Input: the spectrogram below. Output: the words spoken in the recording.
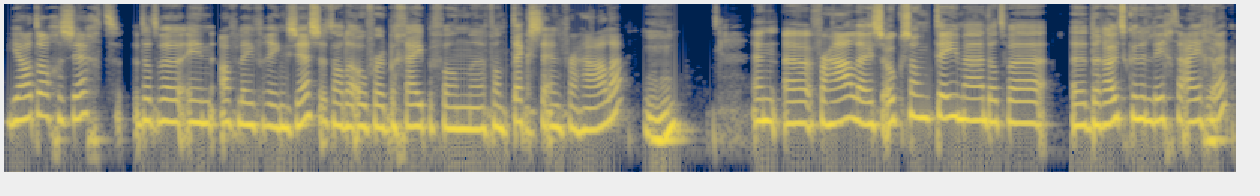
je had al gezegd dat we in aflevering 6 het hadden over het begrijpen van, eh, van teksten en verhalen. Mhm. En eh, verhalen is ook zo'n thema dat we eh, eruit kunnen lichten eigenlijk.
